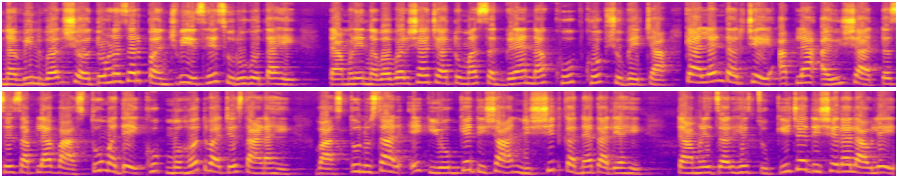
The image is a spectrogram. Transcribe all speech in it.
नवीन वर्ष दोन हजार पंचवीस हे सुरू होत आहे. त्यामुळे नववर्षाच्या तुम्हा सगळ्यांना खूप खूप शुभेच्छा. कॅलेंडरचे आपल्या आयुष्यात तसेच आपल्या वास्तूमध्ये खूप महत्त्वाचे स्थान आहे. वास्तूनुसार एक योग्य दिशा निश्चित करण्यात आली आहे. त्यामुळे जर हे चुकीच्या दिशेला लावले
